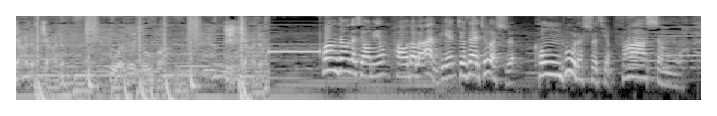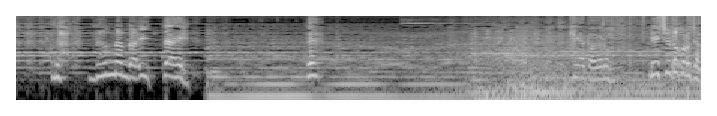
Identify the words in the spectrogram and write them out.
假的假的，我的头发。慌张的小明跑到了岸边，就在这时，恐怖的事情发生了。な、なんなんだ一体？え？早く上がろう。練習どころじゃ。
